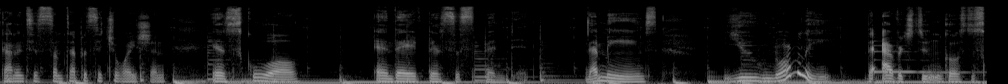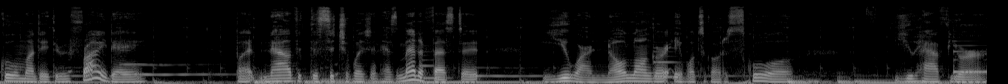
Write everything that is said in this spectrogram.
got into some type of situation in school and they've been suspended. That means you normally the average student goes to school Monday through Friday, but now that this situation has manifested, you are no longer able to go to school. You have your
